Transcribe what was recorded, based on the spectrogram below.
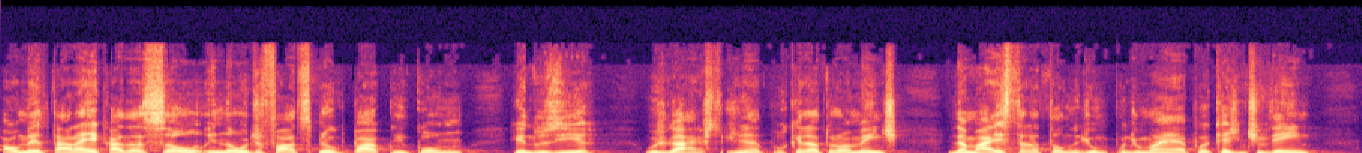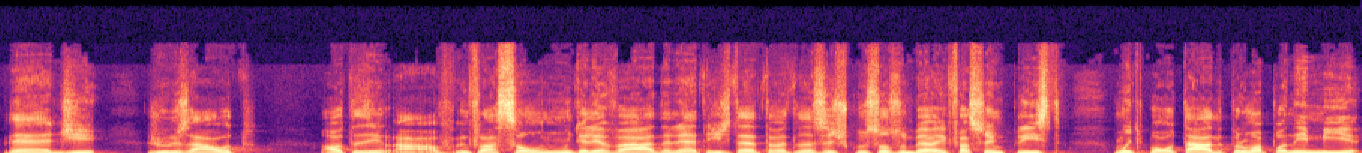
aumentar a arrecadação e não, de fato, se preocupar com como reduzir os gastos, né? Porque, naturalmente, ainda mais tratando de, um, de uma época que a gente vem né, de juros altos, alta inflação muito elevada, né? A gente estava tá, tendo essa discussão sobre a inflação implícita, muito pautado por uma pandemia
